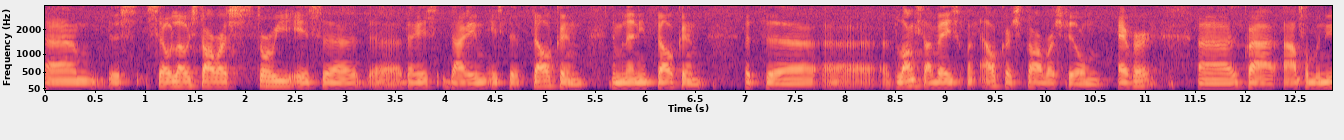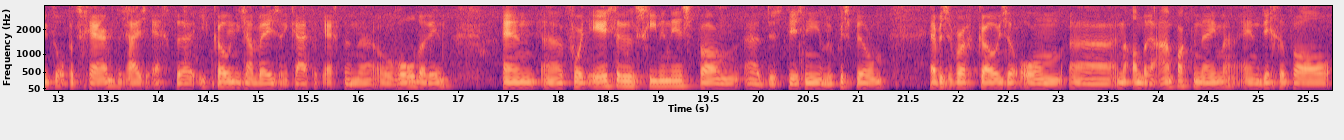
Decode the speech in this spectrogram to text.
Um, dus solo Star Wars Story is, de, daar is, daarin is de Falcon, de Millennium Falcon, het, het langst aanwezig van elke Star Wars film ever. Uh, qua aantal minuten op het scherm. Dus hij is echt uh, iconisch aanwezig en krijgt ook echt een, een rol daarin. En voor het eerst in de geschiedenis van dus Disney en Lucasfilm hebben ze ervoor gekozen om een andere aanpak te nemen. En in dit geval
